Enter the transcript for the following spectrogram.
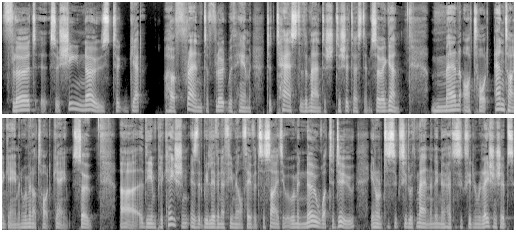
Flirt. Uh, so she knows to get her friend to flirt with him, to test the man, to, sh- to shit test him. So again, men are taught anti game and women are taught game. So uh, the implication is that we live in a female favored society where women know what to do in order to succeed with men and they know how to succeed in relationships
